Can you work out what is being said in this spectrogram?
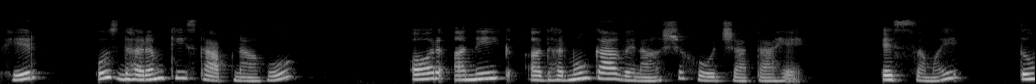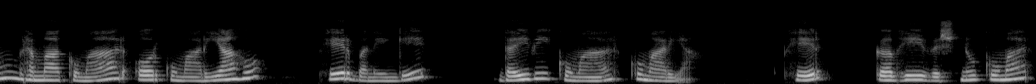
फिर उस धर्म की स्थापना हो और अनेक अधर्मों का विनाश हो जाता है। इस समय तुम ब्रह्मा कुमार और कुमारियाँ हो, फिर बनेंगे दैवी कुमार कुमारियाँ। फिर कभी विष्णु कुमार,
